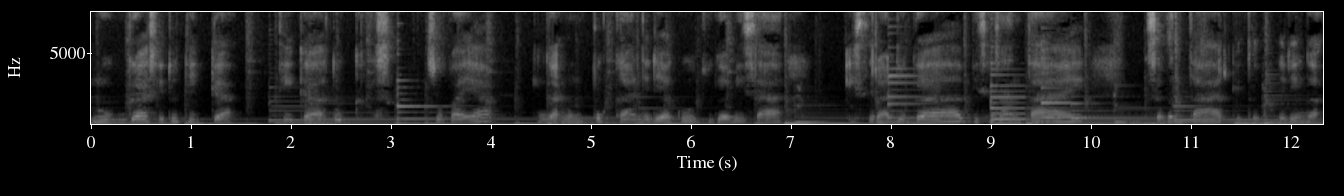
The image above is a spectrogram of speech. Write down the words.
nugas itu tiga tiga tugas supaya nggak numpuk kan. Jadi aku juga bisa istirahat juga bisa santai sebentar gitu. Jadi nggak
